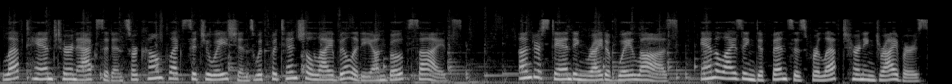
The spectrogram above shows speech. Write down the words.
left-hand turn accidents are complex situations with potential liability on both sides. Understanding right-of-way laws, analyzing defenses for left-turning drivers,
